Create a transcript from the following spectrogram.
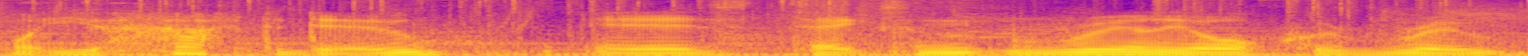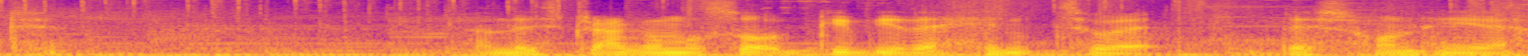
what you have to do is take some really awkward route. And this dragon will sort of give you the hint to it. This one here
